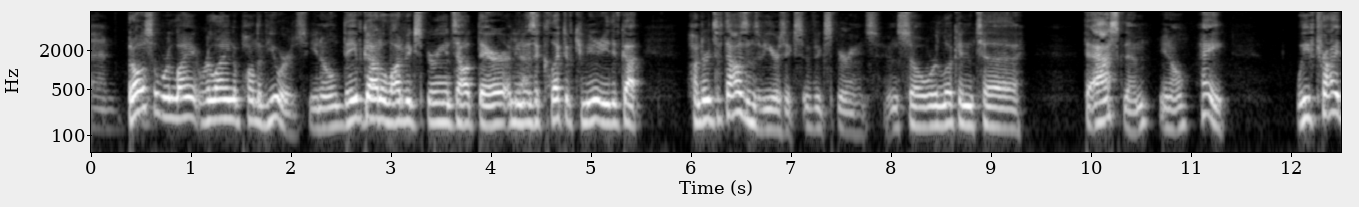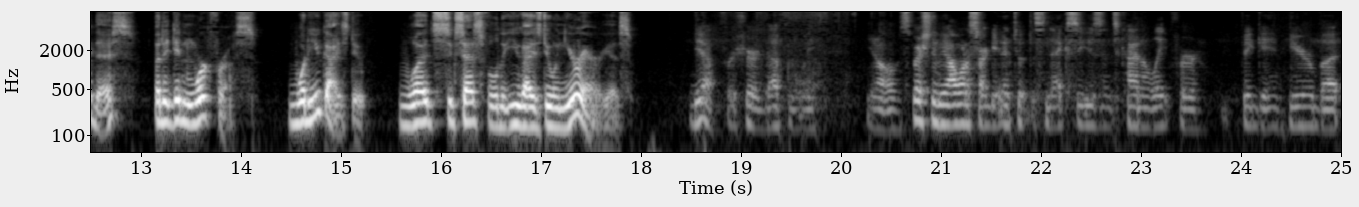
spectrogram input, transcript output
And but also we're relying, relying upon the viewers. You know, they've got a lot of experience out there. I mean, yeah. as a collective community, they've got hundreds of thousands of years of experience, and so we're looking to to ask them. You know, hey, we've tried this, but it didn't work for us. What do you guys do? What's successful that you guys do in your areas? Yeah, for sure, definitely know, especially me, I want to start getting into it this next season. It's kind of late for big game here, but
